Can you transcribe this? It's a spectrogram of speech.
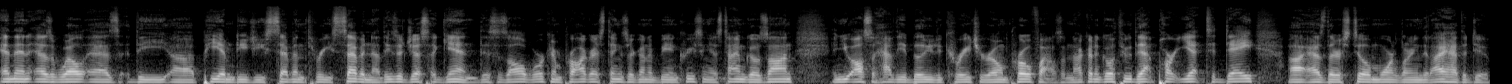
and then as well as the uh, PMDG 737. Now, these are just, again, this is all work in progress. Things are going to be increasing as time goes on, and you also have the ability to create your own profiles. I'm not going to go through that part yet today, uh, as there's still more learning that I have to do.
